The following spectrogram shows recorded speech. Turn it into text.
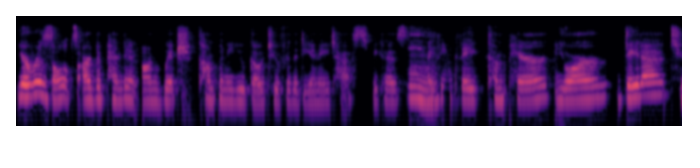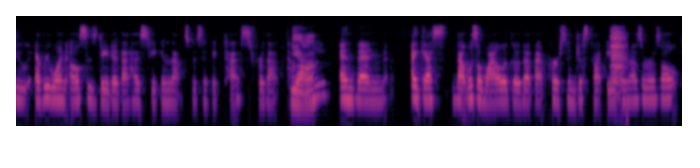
your results are dependent on which company you go to for the DNA tests because I Mm. think they compare your data to everyone else's data that has taken that specific test for that company. Yeah. And then I guess that was a while ago that that person just got Asian as a result.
